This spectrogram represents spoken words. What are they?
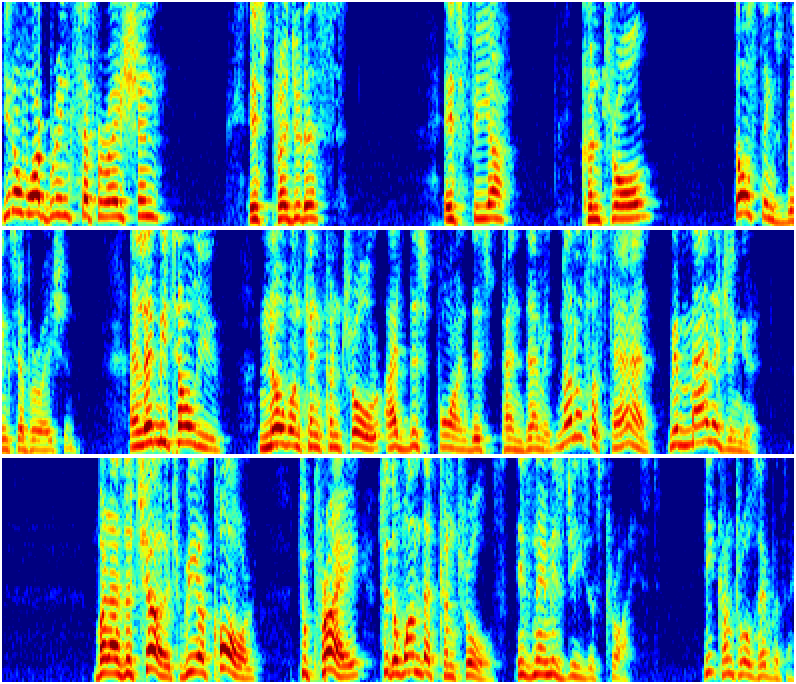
You know what brings separation? Is prejudice, is fear, control. Those things bring separation. And let me tell you, no one can control at this point this pandemic. None of us can. We're managing it. But as a church, we are called to pray to the one that controls. His name is Jesus Christ. He controls everything.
